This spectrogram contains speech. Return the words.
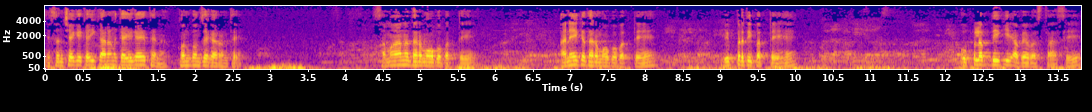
ये संशय के कई कारण कहे गए थे ना? कौन कौन से कारण थे? समान धर्मों को पत्ते अनेक धर्मों को पत्ते विप्रतिपत्ते है उपलब्धि की अव्यवस्था से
